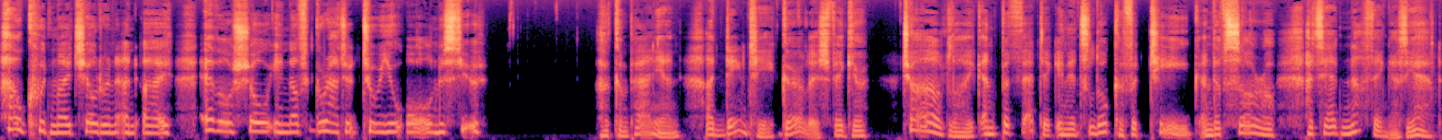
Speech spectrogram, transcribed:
How could my children and I ever show enough gratitude to you all, monsieur? Her companion, a dainty, girlish figure, childlike and pathetic in its look of fatigue and of sorrow, had said nothing as yet.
